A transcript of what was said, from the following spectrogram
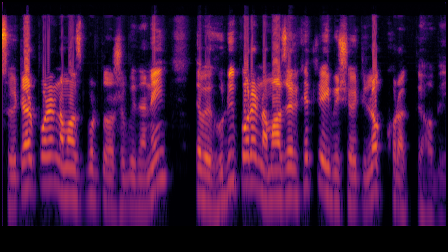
সোয়েটার পরে নামাজ পড়তে অসুবিধা নেই। তবে হুডি পরে নামাজের ক্ষেত্রে এই বিষয়টি লক্ষ্য রাখতে হবে।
